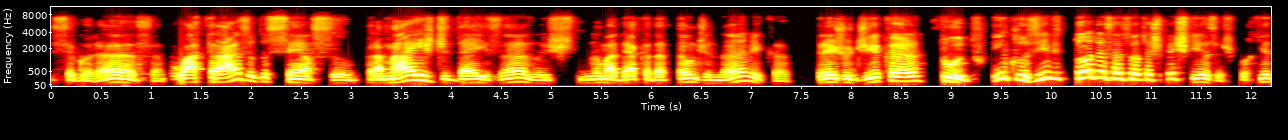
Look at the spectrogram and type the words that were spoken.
de segurança. O atraso do censo para mais de 10 anos, numa década tão dinâmica, prejudica tudo, inclusive todas as outras pesquisas, porque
